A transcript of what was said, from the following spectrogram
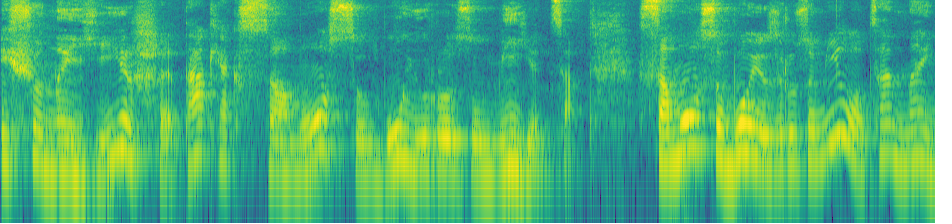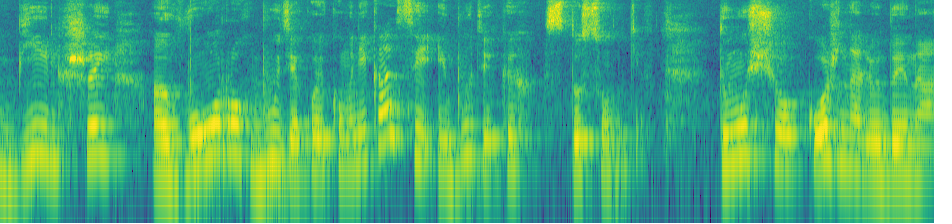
і що найгірше, так як само собою розуміється. Само собою зрозуміло, це найбільший ворог будь-якої комунікації і будь-яких стосунків. Тому що кожна людина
